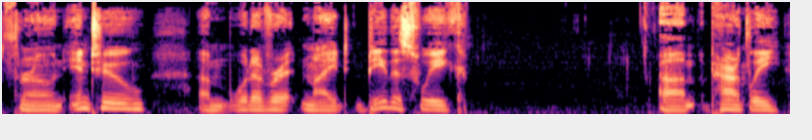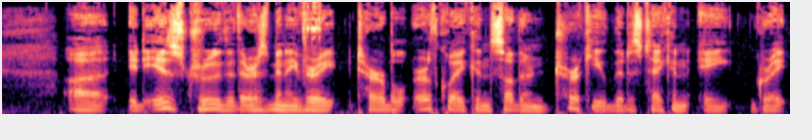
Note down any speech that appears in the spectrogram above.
thrown into, um, whatever it might be this week. Um, apparently, uh, it is true that there has been a very terrible earthquake in southern Turkey that has taken a great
